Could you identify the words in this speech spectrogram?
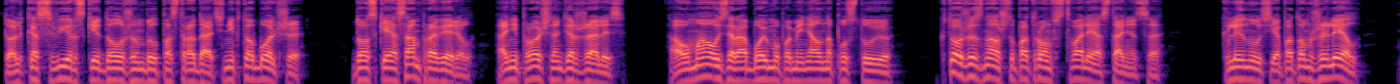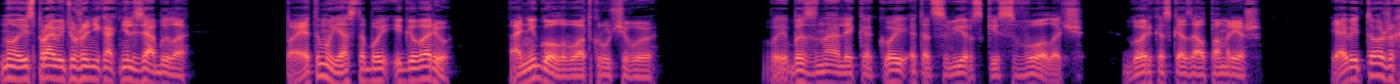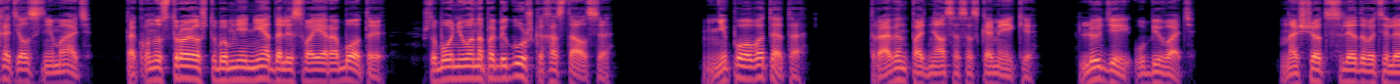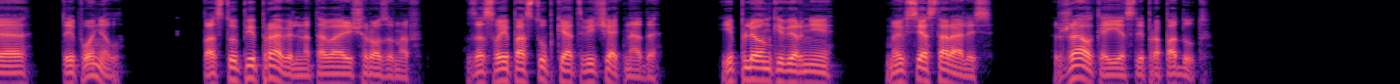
Только Свирский должен был пострадать, никто больше. Доски я сам проверил, они прочно держались. А у Маузера обойму поменял на пустую. Кто же знал, что патрон в стволе останется? Клянусь, я потом жалел, но исправить уже никак нельзя было. Поэтому я с тобой и говорю, а не голову откручиваю. Вы бы знали, какой этот Свирский сволочь, — горько сказал Помреж. Я ведь тоже хотел снимать, так он устроил, чтобы мне не дали своей работы, чтобы у него на побегушках остался. Не повод это. Травин поднялся со скамейки. Людей убивать. Насчет следователя ты понял? Поступи правильно, товарищ Розанов. За свои поступки отвечать надо. И пленки верни. Мы все старались. Жалко, если пропадут.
